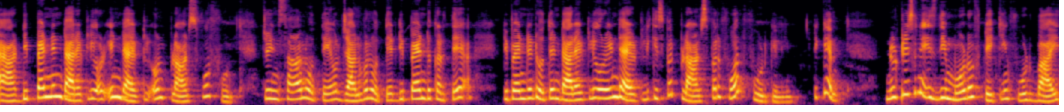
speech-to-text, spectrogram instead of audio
are dependent directly और indirectly on plants for food जो इंसान होते हैं और जानवर होते हैं डिपेंड करते हैं डिपेंडेंट होते हैं डायरेक्टली और इनडायरेक्टली किस पर? प्लांट्स पर, फॉर फ़ूड के लिए। ठीक है? Nutrition is the mode of taking food by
